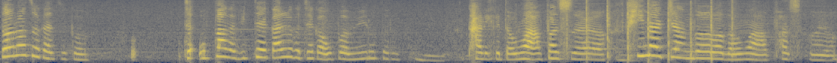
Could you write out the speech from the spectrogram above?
떨어져가지고 오- 제 오빠가 밑에 깔리고 제가 오빠 위로 떨어져. 다리가 너무 아팠어요. 피날 정도로 너무 아팠어요.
